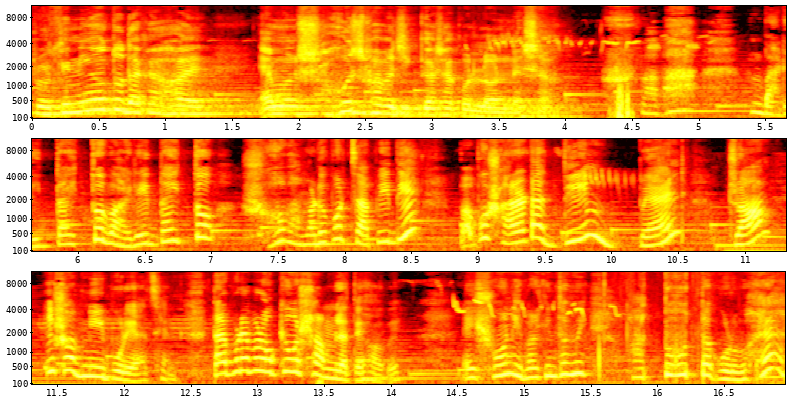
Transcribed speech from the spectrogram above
প্রতিনিয়ত দেখা হয় এমন সহজভাবে জিজ্ঞাসা করল অন্বেষা। বাবা, বাড়ির দায়িত্ব, বাইরের দায়িত্ব, সব আমার উপর চাপিয়ে দিয়ে বাবু সারাটা দিন ব্যান্ড, ড্রাম এসব নিয়ে পড়ে আছেন। তারপরে আবার ওকেও সামলাতে হবে। এই শোন, এবার কিন্তু আমি আত্মহত্যা করব হ্যাঁ?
